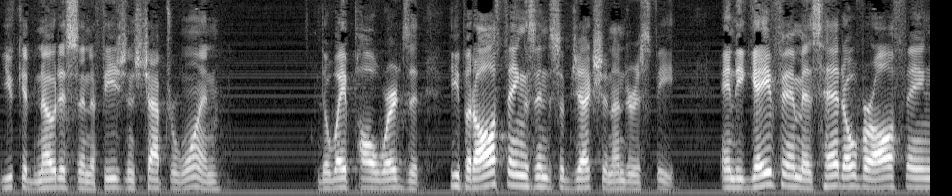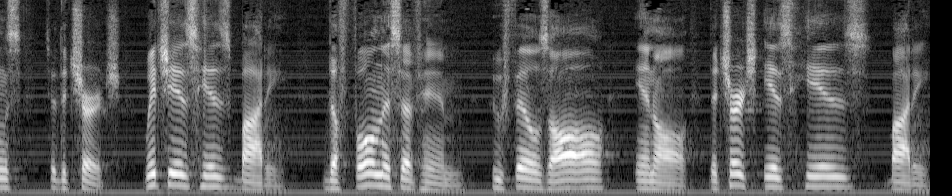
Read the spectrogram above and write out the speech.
you could notice in Ephesians chapter 1 the way Paul words it. He put all things into subjection under his feet, and he gave him as head over all things to the church, which is his body, the fullness of him who fills all in all. The church is his body.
